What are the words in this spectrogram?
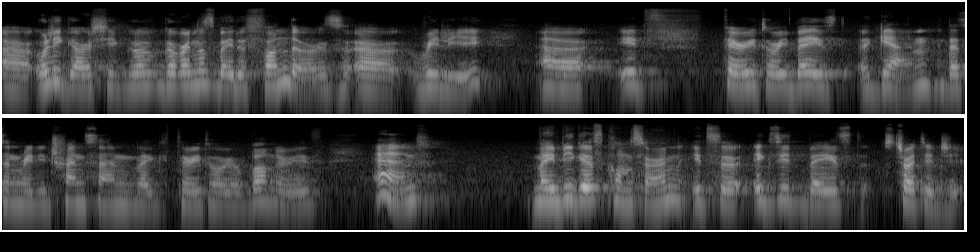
uh, oligarchy, go governance by the funders, uh, really. Uh, it's territory-based, again, It doesn't really transcend like territorial boundaries. And my biggest concern, it's an exit-based strategy.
